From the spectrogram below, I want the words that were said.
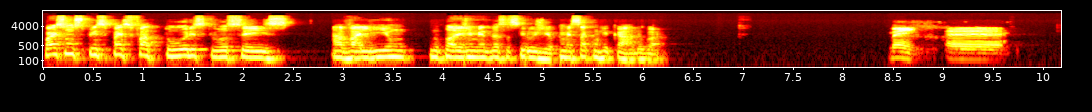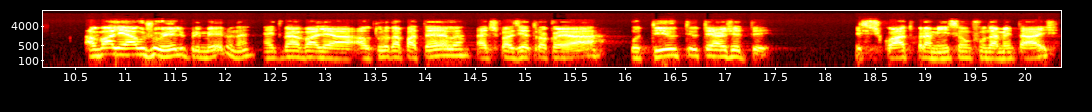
Quais são os principais fatores que vocês avaliam no planejamento dessa cirurgia? Vou começar com o Ricardo agora. Bem, é, avaliar o joelho primeiro, né? A gente vai avaliar a altura da patela, a displasia troclear, o tilt e o TAGT. Esses quatro, para mim, são fundamentais.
